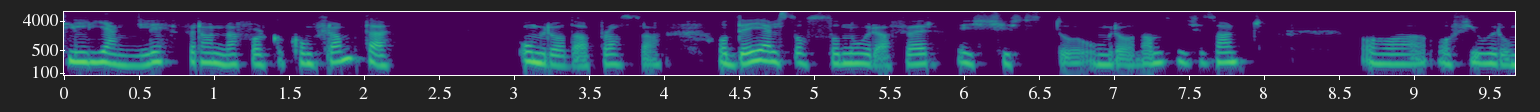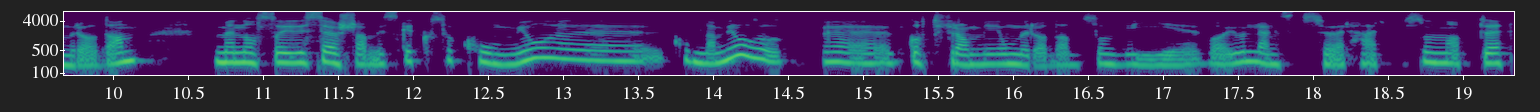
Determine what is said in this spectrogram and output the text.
tilgjengelig for andre folk å komme fram til. Områder og plasser. Og det gjelder også nordafor, i kystområdene, ikke sant. Og, og fjordområdene. Men også i de sørsamiske så kom, jo, eh, kom de jo Eh, gått fram i områdene som vi var jo lengst sør her. Sånn at eh,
